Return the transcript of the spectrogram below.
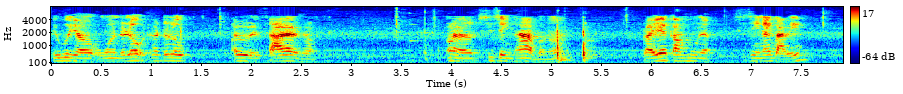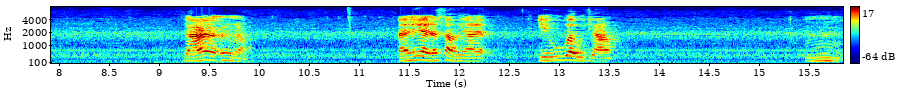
ဒီဘွေရောဝန်တလို့ထတလို့အဲ့လိုစားရတယ်ဆိုတော့အဲ့စီစဉ်ထားတာပေါ့နော်ရရဲ့ကောင်းမှုနဲ့စီစဉ်လိုက်ပါပြီ Đấy im lặng Anh ấy đã xong nhà đẹp. Yêu vô chào Ừm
